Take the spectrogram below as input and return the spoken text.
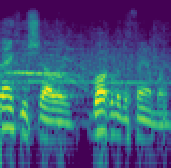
Thank you, Shelley. Welcome to the family.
